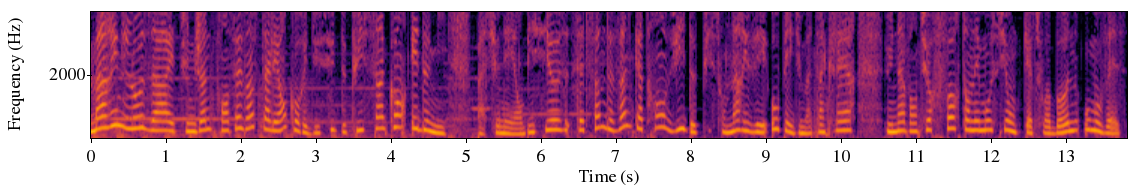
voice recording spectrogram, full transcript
Marine Loza est une jeune Française installée en Corée du Sud depuis 5 ans et demi. Passionnée et ambitieuse, cette femme de 24 ans vit depuis son arrivée au pays du matin clair une aventure forte en émotions, qu'elle soit bonne ou mauvaise.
